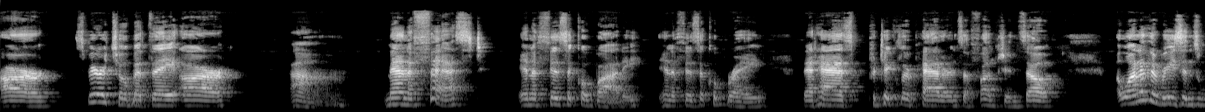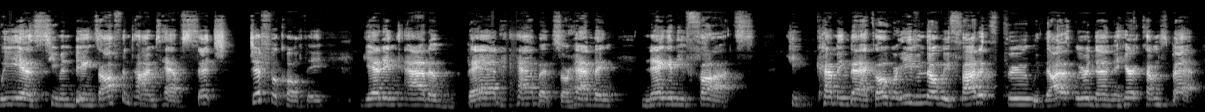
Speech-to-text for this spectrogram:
are spiritual, but they are um, manifest in a physical body, in a physical brain that has particular patterns of function. So, one of the reasons we as human beings oftentimes have such difficulty getting out of bad habits or having negative thoughts keep coming back over, even though we thought it through, we thought we were done, and here it comes back.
